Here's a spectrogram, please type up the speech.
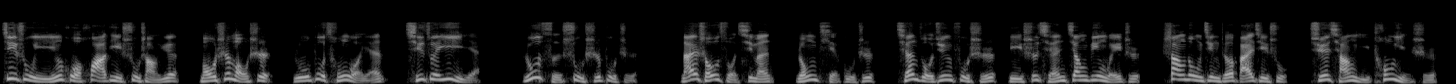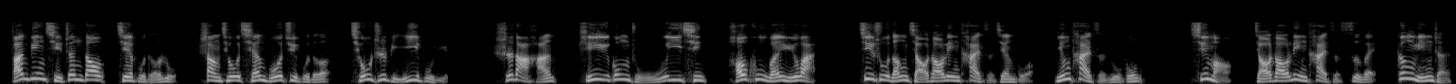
技术以银货画地树上曰：‘某时某事，汝不从我言，其罪亦也。’如此数十不止，乃守锁其门，容铁固之。前左军副使李时前将兵围之。”上动静折白技术，学强以通饮食，凡兵器真刀皆不得入。上求钱帛拒不得，求纸笔亦不与。时大寒，平玉公主无衣亲，嚎哭闻于外。技术等矫诏令太子监国，迎太子入宫。辛卯，矫诏令太子嗣位，更名枕。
